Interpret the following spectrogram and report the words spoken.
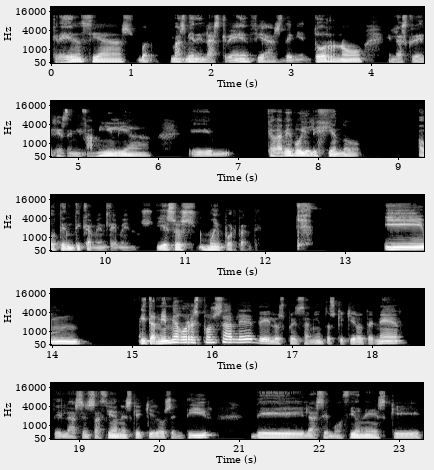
creencias, bueno, más bien en las creencias de mi entorno, en las creencias de mi familia. Eh, cada vez voy eligiendo auténticamente menos. Y eso es muy importante. Y, y, también me hago responsable de los pensamientos que quiero tener, de las sensaciones que quiero sentir, de las emociones que,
